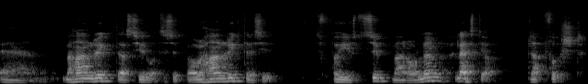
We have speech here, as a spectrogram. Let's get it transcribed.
Eh, men han ryktas ju då till Superman och han ryktades ju för just Superman-rollen läste jag först.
